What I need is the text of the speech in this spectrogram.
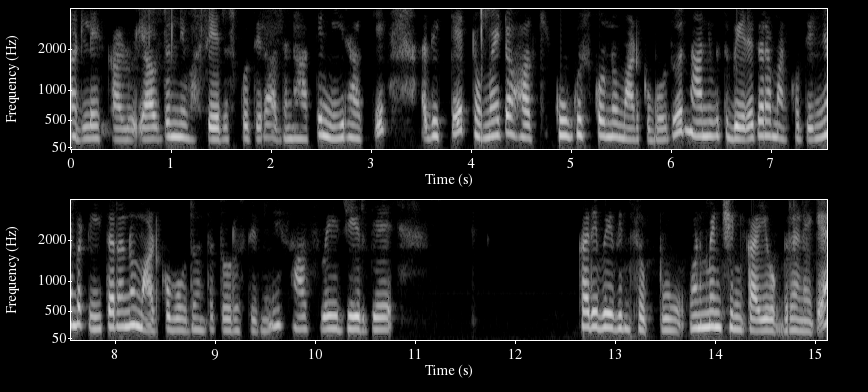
ಕಡಲೆ ಕಾಳು ಯಾವ್ದನ್ನ ನೀವು ಸೇರಿಸ್ಕೋತೀರಾ, ಅದನ್ನ ಹಾಕಿ ನೀರ್ ಹಾಕಿ, ಅದಕ್ಕೆ ಟೊಮೆಟೊ ಹಾಕಿ ಕೂಗಿಸ್ಕೊಂಡು ಮಾಡ್ಕೋಬಹುದು ನಾನು ಇವತ್ತು ಬೇರೆ ತರ ಮಾಡ್ಕೋತಿದ್ದೀನಿ ಬಟ್ ಈ ತರನು ಮಾಡ್ಕೋಬಹುದು ಅಂತ ತೋರಿಸ್ತಿದ್ದೀನಿ. ಸಾಸಿವೆ, ಜೀರಿಗೆ, ಕರಿಬೇವಿನ ಸೊಪ್ಪು, ಒಣಮೆಣಸಿನ್ಕಾಯಿ ಒಗ್ಗರಣೆಗೆ,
